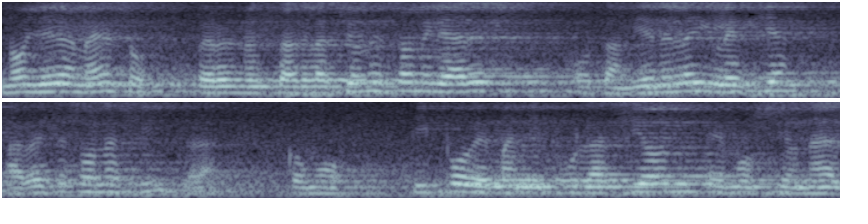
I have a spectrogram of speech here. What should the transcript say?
no llegan a eso, pero en nuestras relaciones familiares o también en la iglesia a veces son así, como tipo de manipulación emocional.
